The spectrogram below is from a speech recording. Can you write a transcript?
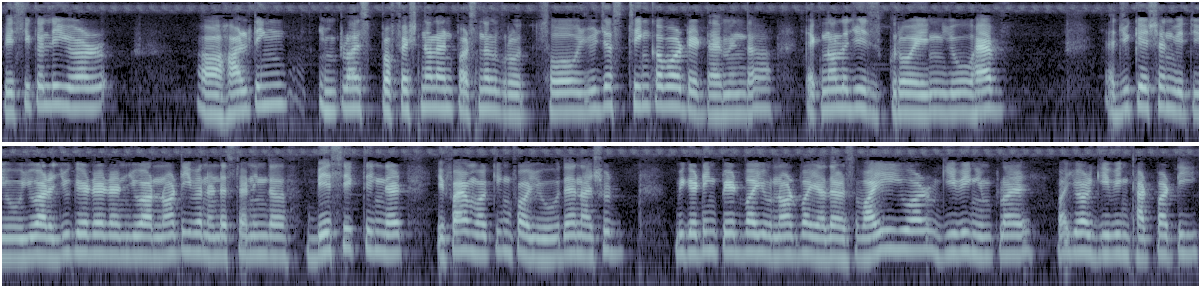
Basically you are uh, halting employees professional and personal growth. So you just think about it. I mean the technology is growing. You have education with you. You are educated and you are not even understanding the basic thing that if i am working for you then i should be getting paid by you not by others. Why you are giving employee why you are giving third party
